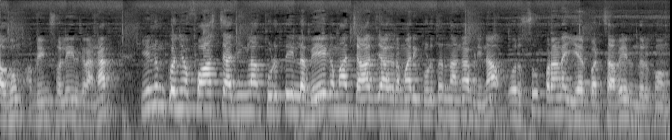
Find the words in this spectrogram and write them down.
ஆகும் அப்படின்னு சொல்லியிருக்கிறாங்க. இன்னும் கொஞ்சம் ஃபாஸ்ட் சார்ஜிங்லாம் கொடுத்து இல்லை வேகமாக சார்ஜ் ஆகிற மாதிரி கொடுத்துருந்தாங்க அப்படின்னா ஒரு சூப்பரான இயர்பட்ஸாகவே இருந்திருக்கும்.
